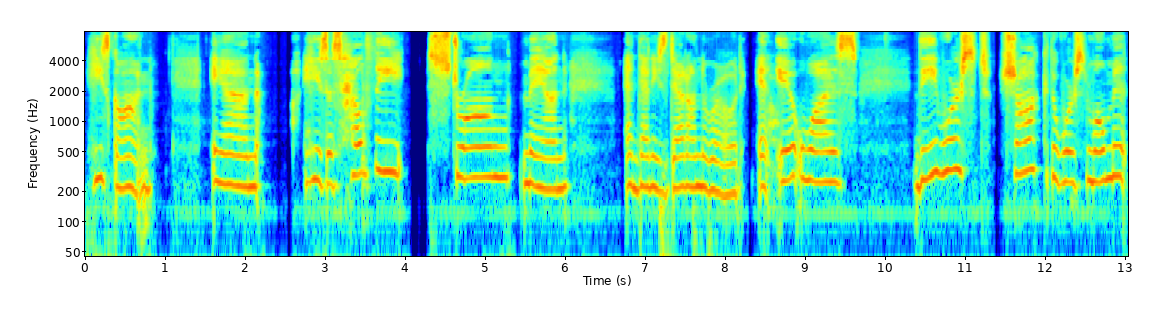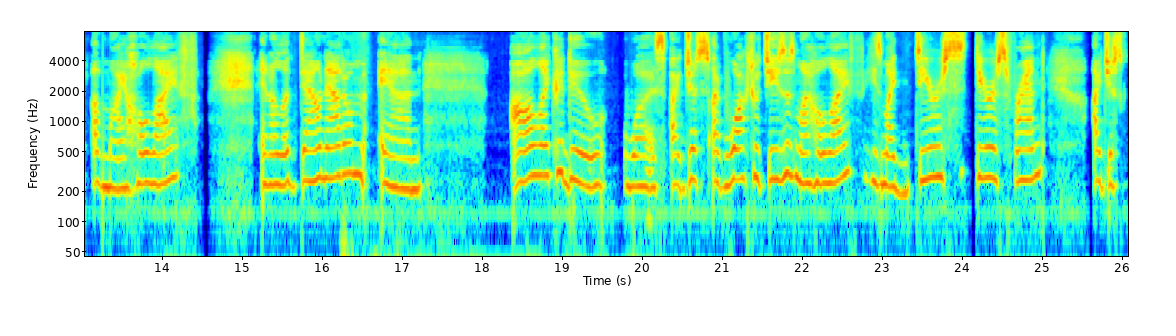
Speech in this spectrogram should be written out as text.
he's gone. And he's this healthy, strong man, and then he's dead on the road. And it was the worst shock, the worst moment of my whole life. And I looked down at him, and all I could do was I just, I've walked with Jesus my whole life. He's my dearest, dearest friend. I just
